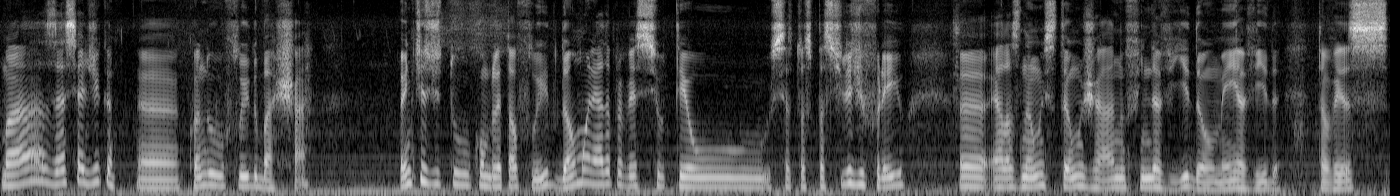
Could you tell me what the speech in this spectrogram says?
mas essa é a dica. Uh, quando o fluido baixar, antes de tu completar o fluido, dá uma olhada para ver se o teu, se as tuas pastilhas de freio uh, elas não estão já no fim da vida ou meia vida. Talvez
